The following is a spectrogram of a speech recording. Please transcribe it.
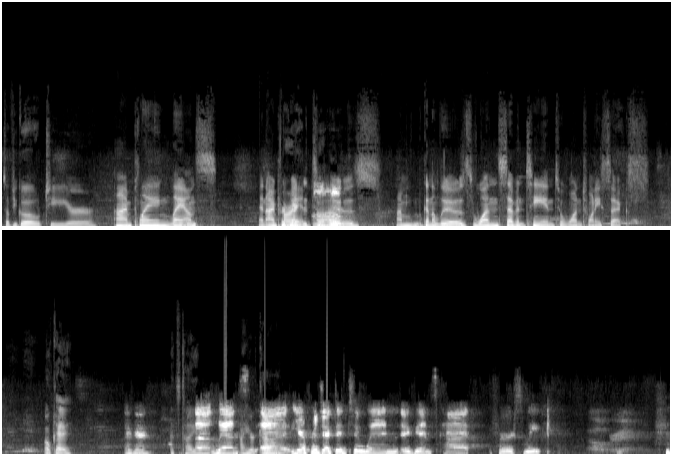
So if you go to your I'm playing Lance, and I'm right. projected to Uh-oh. lose. I'm gonna lose 117 to 126. okay, Okay. it's tight. Uh, Lance, I hear Cal. uh, you're projected to win against Kat first week. Oh,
